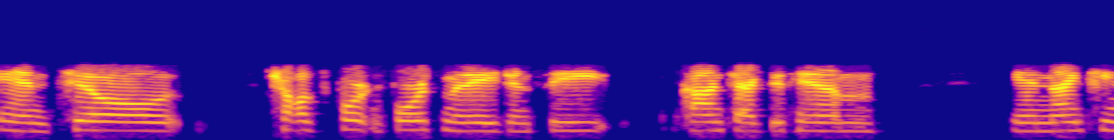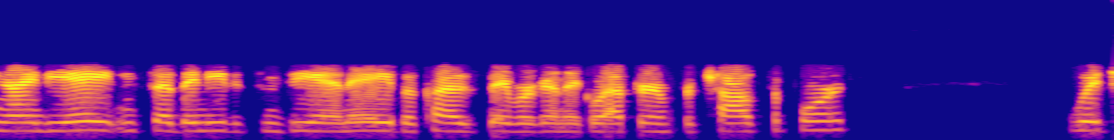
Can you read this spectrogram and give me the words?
until Child Support Enforcement Agency contacted him in 1998 and said they needed some DNA because they were going to go after him for child support which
